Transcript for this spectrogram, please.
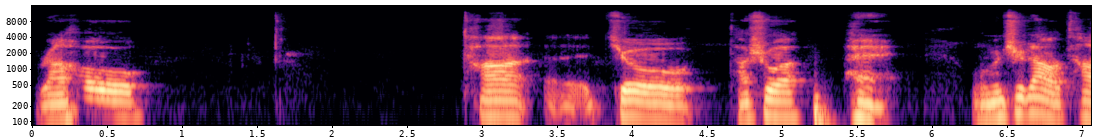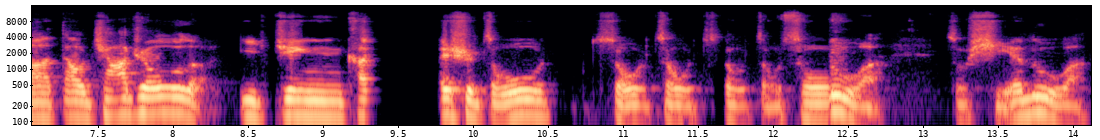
然后他呃就他说：“嘿，我们知道他到加州了，已经开开始走。”走走走走错路啊，走邪路啊，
